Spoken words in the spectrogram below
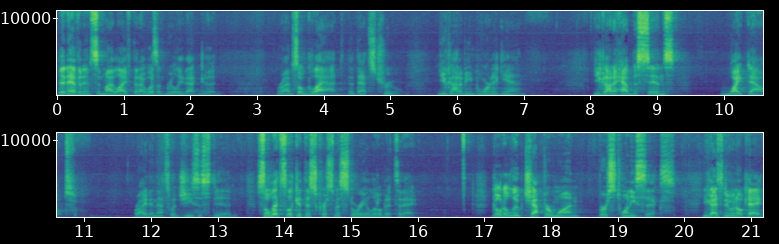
been evidence in my life that I wasn't really that good, right? I'm so glad that that's true. You got to be born again. You got to have the sins wiped out, right? And that's what Jesus did. So let's look at this Christmas story a little bit today. Go to Luke chapter 1, verse 26. You guys doing okay?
